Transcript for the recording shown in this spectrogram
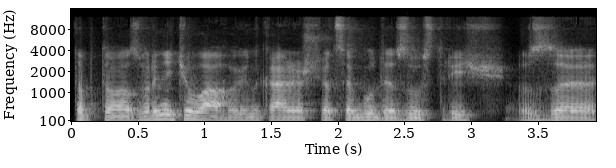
Тобто, зверніть увагу, він каже, що це буде зустріч з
